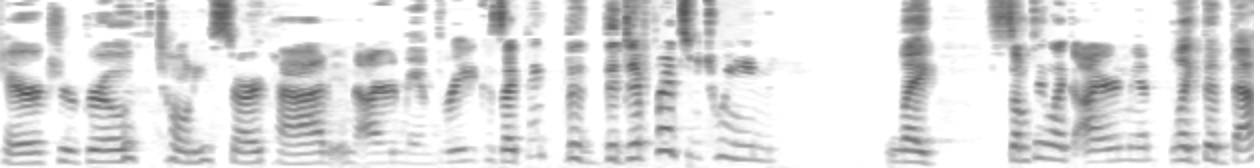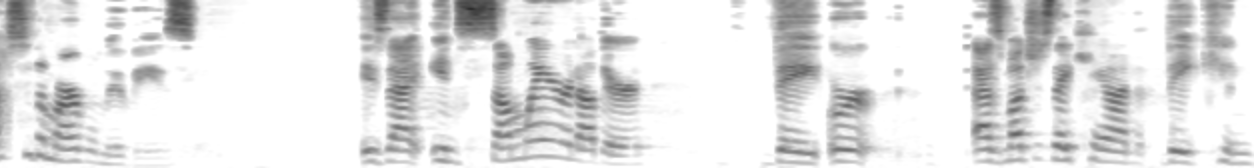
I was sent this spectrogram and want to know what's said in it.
character growth tony stark had in iron man 3 because i think the the difference between like something like iron man like the best of the marvel movies is that in some way or another they or as much as they can, they can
